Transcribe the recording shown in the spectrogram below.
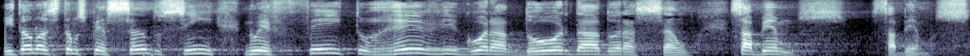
Então nós estamos pensando sim no efeito revigorador da adoração. Sabemos, sabemos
